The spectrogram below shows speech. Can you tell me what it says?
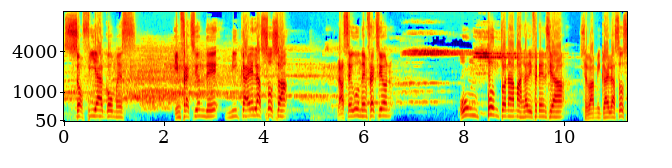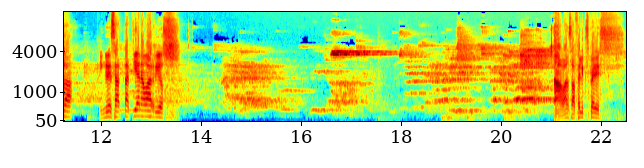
Sofía Gómez. Infracción de Micaela Sosa. La segunda infracción. Un punto nada más la diferencia. Se va Micaela Sosa. Ingresa Tatiana Barrios. Avanza Félix Pérez.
